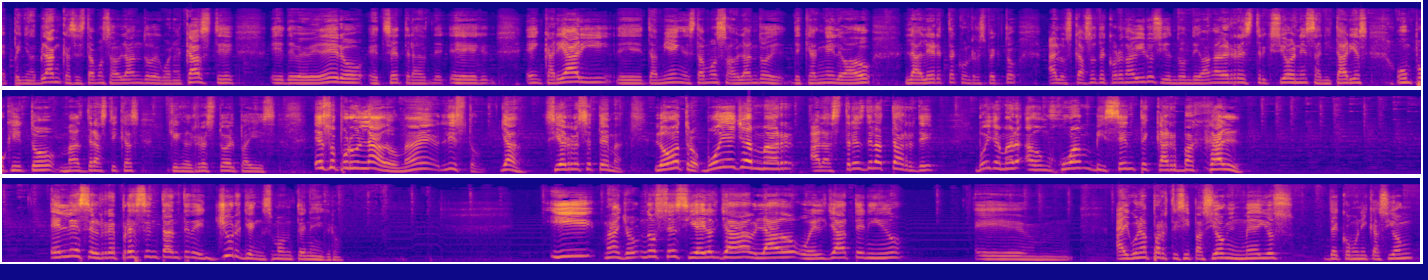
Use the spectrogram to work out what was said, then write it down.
Peñas Blancas, estamos hablando de Guanacaste, eh, de Bebedero, etcétera. Eh, en Cariari eh, también estamos hablando de, que han elevado la alerta con respecto a los casos de coronavirus y en donde van a haber restricciones sanitarias un poquito más drásticas que en el resto del país. Eso por un lado, listo, ya, cierro ese tema. Lo otro, voy a llamar a las 3 de la tarde, voy a llamar a don Juan Vicente Carvajal él es el representante de Jürgens Montenegro. Y yo no sé si él ya ha hablado o él ya ha tenido eh, alguna participación en medios de comunicación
